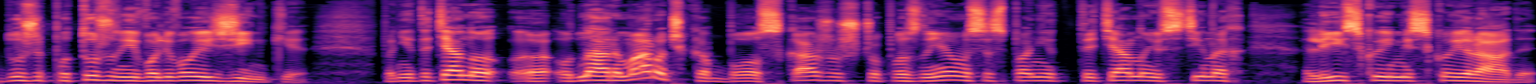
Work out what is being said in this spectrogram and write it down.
дуже потужної вольової жінки. Пані Тетяно, е, одна ремарочка, бо скажу, що познайомився з пані Тетяною в стінах Львівської міської ради.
